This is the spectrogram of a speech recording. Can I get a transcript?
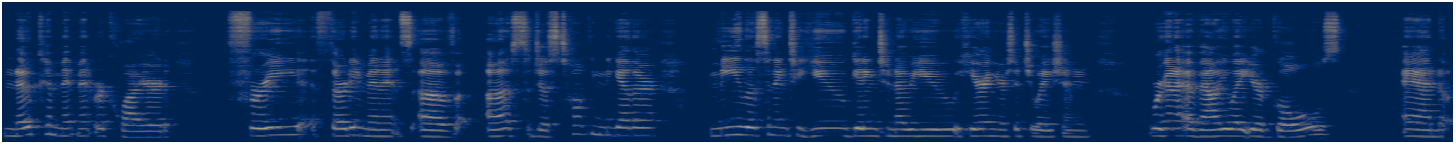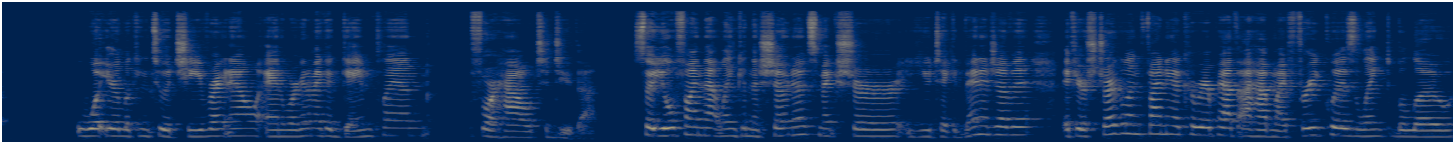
no commitment required, free 30 minutes of us just talking together, me listening to you, getting to know you, hearing your situation. We're going to evaluate your goals and what you're looking to achieve right now. And we're going to make a game plan for how to do that. So you'll find that link in the show notes. Make sure you take advantage of it. If you're struggling finding a career path, I have my free quiz linked below.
